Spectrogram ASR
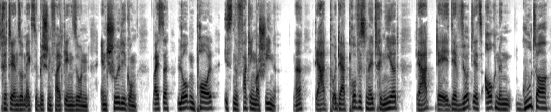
tritt er in so einem Exhibition-Fight gegen so ein Entschuldigung. Weißt du, Logan Paul ist eine fucking Maschine. Ne? Der, hat, der hat professionell trainiert, der hat, der, der wird jetzt auch ein guter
